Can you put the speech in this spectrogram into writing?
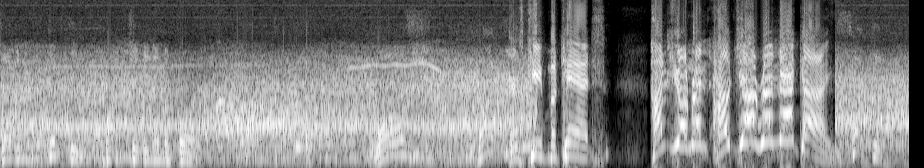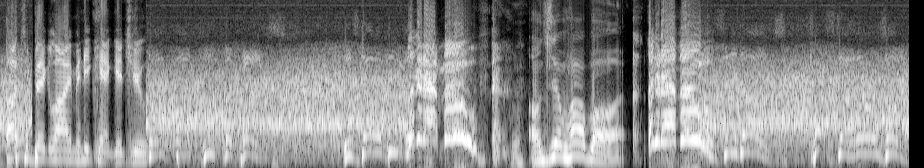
750 clock ticking in the fourth. Walsh knocked Here's Keith McCants. How did you run? How did you run that guy? second. Oh, that's a big lineman. He can't get you. Look Keith He's got to beat at that move. On Jim Harbaugh. Look at that move. City Dogs. Touchdown, Arizona.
